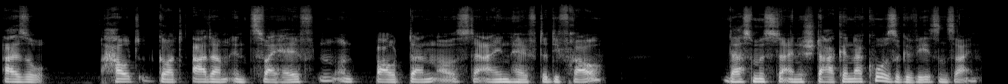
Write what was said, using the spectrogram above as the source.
Also haut Gott Adam in zwei Hälften und baut dann aus der einen Hälfte die Frau? Das müsste eine starke Narkose gewesen sein.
